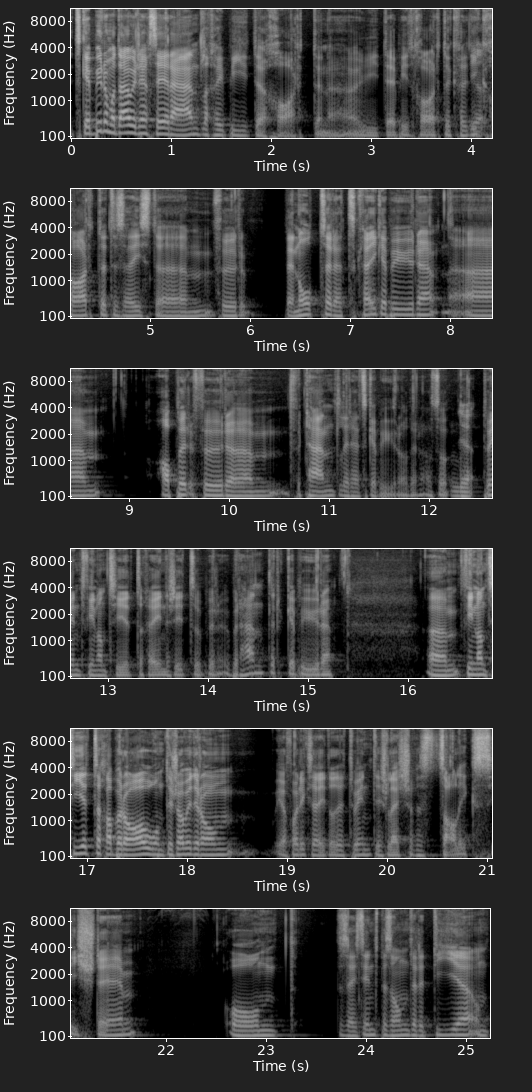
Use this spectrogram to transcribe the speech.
Das Gebührenmodell ist sehr ähnlich wie bei den Karten, äh, wie Debitkarten, Kreditkarten. Ja. Das heisst, ähm, für Benutzer hat es keine Gebühren. Ähm, aber für, ähm, für die Händler hat es Gebühren. Oder? Also ja. Twint finanziert sich einerseits über, über Händlergebühren, ähm, finanziert sich aber auch, und das ist auch wiederum, ich habe vorhin gesagt, oder Twint ist letztlich ein Zahlungssystem. Und das heisst insbesondere die, und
